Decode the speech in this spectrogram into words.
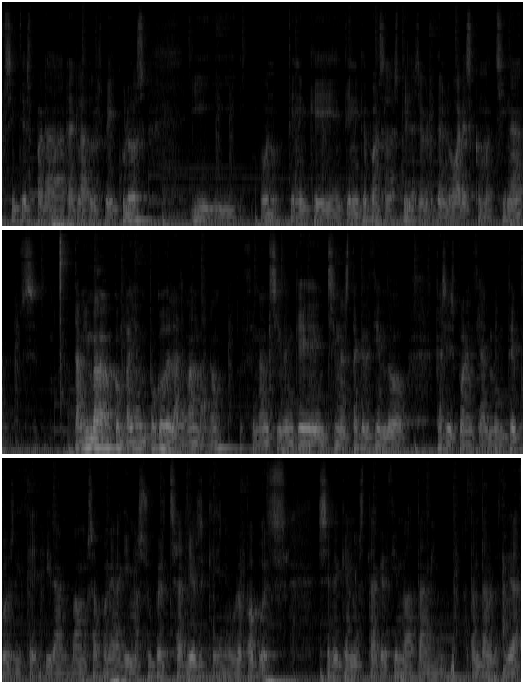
sitios para arreglar los vehículos y bueno, tienen que, tienen que ponerse las pilas. Yo creo que en lugares como China también va acompañado un poco de la demanda, ¿no? Al final, si ven que en China está creciendo casi exponencialmente, pues dice, dirán, vamos a poner aquí más superchargers que en Europa, pues se ve que no está creciendo a, tan, a tanta velocidad.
